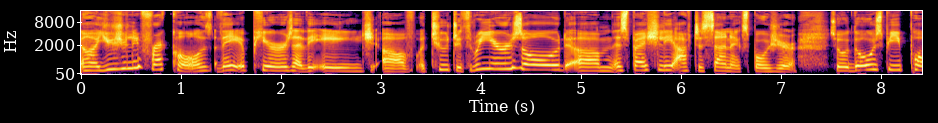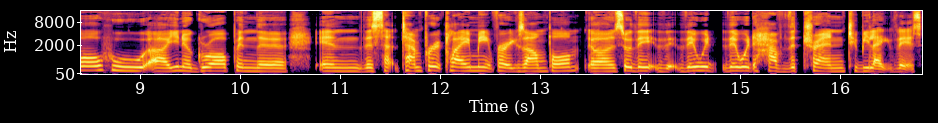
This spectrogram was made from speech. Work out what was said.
uh, usually freckles they appears at the age of two to three years old, um, especially after sun exposure. So those people who uh, you know grow up in the in the temperate climate, for example, uh, so they they would they would have the trend to be like this.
